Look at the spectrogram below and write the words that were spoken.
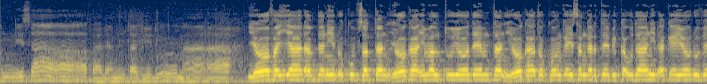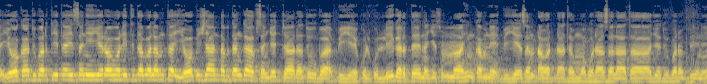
النساء فلم تجدوا ماء. يو فيا أبدني ركوب ستن يو كايملتو يو ديمتن يو كا تكون كي سنغرتي بك أوداني دكي يو دف يو كا دبرتي تيسني يرو ولت دبلمت يو بشان أبدن غاف سنججا دوبا بي كل كل غرتي نجس ما هينكم ني بي سن داودا تو ما غدا صلاتا جدو بربيني.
